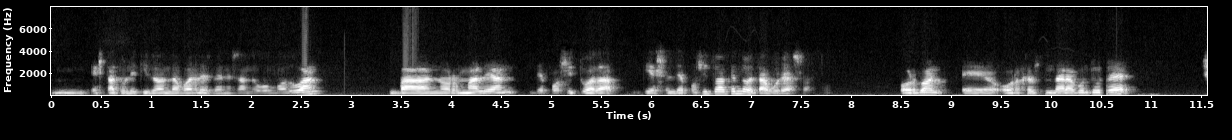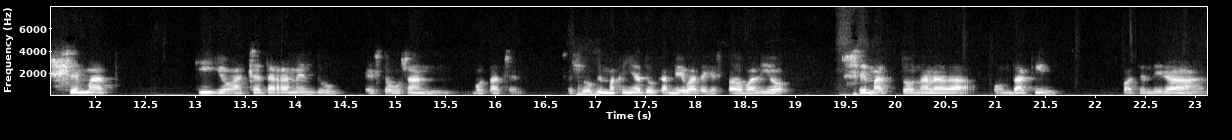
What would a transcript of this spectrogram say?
mm, estatu likidoan dagoen ez den esan dugun moduan, ba normalean depositua da diesel depositua kendu eta gurea sortu. Orduan, e, hor jeusten dara konture, zemat kilo atxatarramendu ez dugu botatzen. Zezuok Mhm. imaginatu, kamioi batek ez badu balio, zemat tonala da ondakin, baten dira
